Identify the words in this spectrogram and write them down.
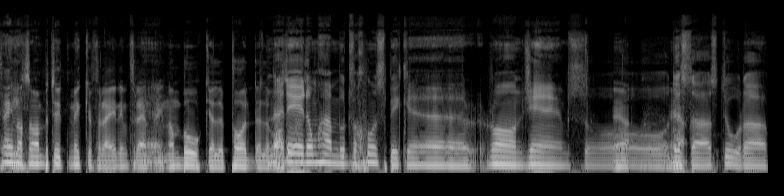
Säg något som har betytt mycket för dig i din förändring. Eh. Någon bok eller podd eller Nej vad det är de här motivationsspeaker, Ron James och Ja. dessa stora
